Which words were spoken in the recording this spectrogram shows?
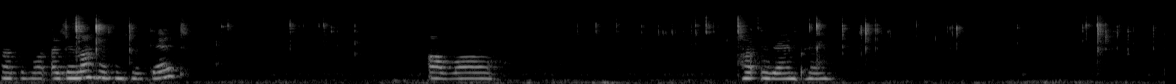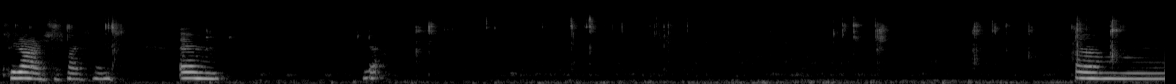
hat gewonnen. Also wir machen jetzt nicht mit Geld. Aber hat ein Gameplay. Vielleicht, ich weiß nicht. Ähm, ja. Ähm,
